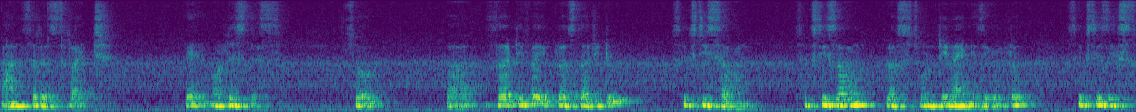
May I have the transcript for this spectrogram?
answer is right. Okay what is this? So uh, 35 plus 32 67 67 plus 29 is equal to 66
